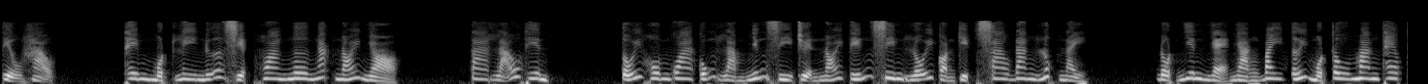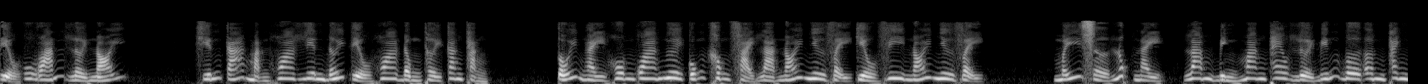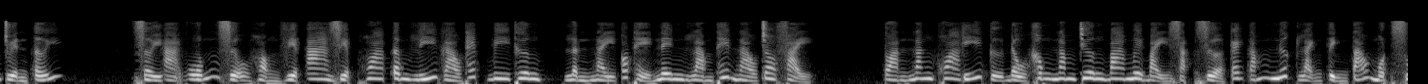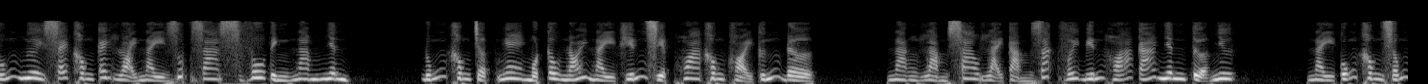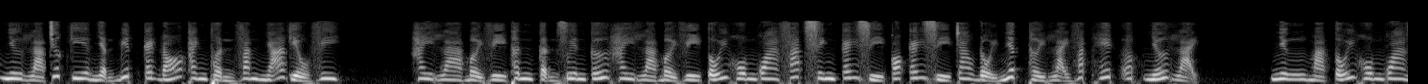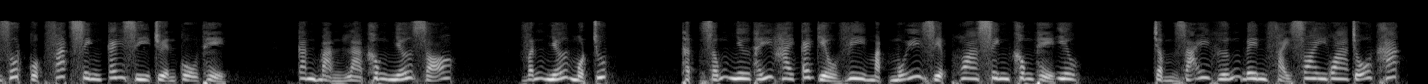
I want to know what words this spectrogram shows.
Tiểu hảo. Thêm một ly nữa Diệp Hoa ngơ ngác nói nhỏ. Ta lão thiên. Tối hôm qua cũng làm những gì chuyện nói tiếng xin lỗi còn kịp sao đang lúc này. Đột nhiên nhẹ nhàng bay tới một câu mang theo tiểu u oán lời nói. Khiến cá mặn hoa liên đới tiểu hoa đồng thời căng thẳng. Tối ngày hôm qua ngươi cũng không phải là nói như vậy, Kiều Vi nói như vậy. Mấy giờ lúc này, Lam Bình mang theo lười biếng bơ âm thanh truyền tới. Rời ả uống rượu hỏng việc A Diệp Hoa tâm lý gào thét bi thương, lần này có thể nên làm thế nào cho phải. Toàn năng khoa ký cử đầu không năm chương 37 giặt rửa cái tắm nước lạnh tỉnh táo một xuống ngươi sẽ không cái loại này rút ra vô tình nam nhân. Đúng không chợt nghe một câu nói này khiến Diệp Hoa không khỏi cứng đờ. Nàng làm sao lại cảm giác với biến hóa cá nhân tựa như. Này cũng không giống như là trước kia nhận biết cái đó thanh thuần văn nhã kiều vi. Hay là bởi vì thân cận duyên cứ hay là bởi vì tối hôm qua phát sinh cái gì có cái gì trao đổi nhất thời lại vắt hết ấp nhớ lại. Nhưng mà tối hôm qua rốt cuộc phát sinh cái gì chuyện cụ thể. Căn bản là không nhớ rõ. Vẫn nhớ một chút. Thật giống như thấy hai cái kiểu vi mặt mũi Diệp Hoa sinh không thể yêu. chậm rãi hướng bên phải xoay qua chỗ khác.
